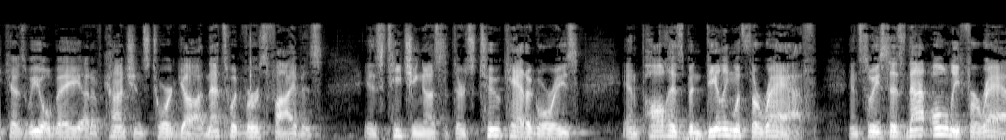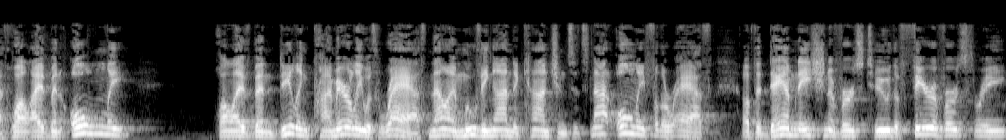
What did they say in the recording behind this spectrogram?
Because we obey out of conscience toward God. And that's what verse 5 is, is teaching us, that there's two categories, and Paul has been dealing with the wrath. And so he says, not only for wrath, while I've been only while I've been dealing primarily with wrath, now I'm moving on to conscience. It's not only for the wrath of the damnation of verse 2, the fear of verse 3,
